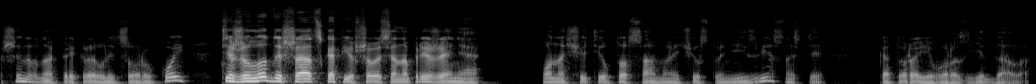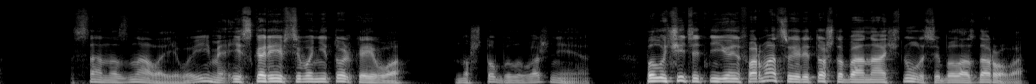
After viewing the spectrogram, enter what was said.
Шин вновь прикрыл лицо рукой, тяжело дыша от скопившегося напряжения. Он ощутил то самое чувство неизвестности, которое его разъедало. Сана знала его имя, и, скорее всего, не только его. Но что было важнее? Получить от нее информацию или то, чтобы она очнулась и была здорова?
